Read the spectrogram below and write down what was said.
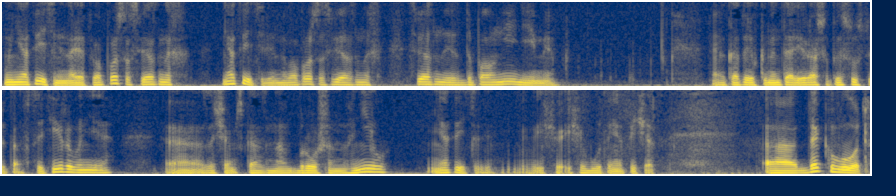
мы не ответили на ряд вопросов, связанных, не ответили на вопросы, связанных, связанные с дополнениями Э, которые в комментарии Раши присутствуют там, в цитировании, э, зачем сказано «брошен в Нил», не ответили, еще, еще будут они отвечаться. Э, так вот,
